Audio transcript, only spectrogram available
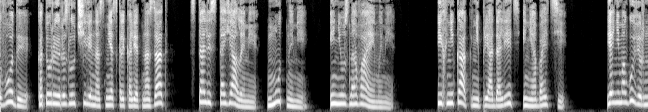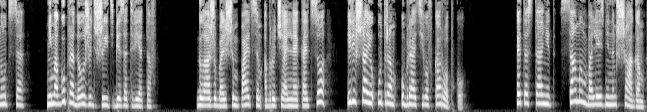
воды, которые разлучили нас несколько лет назад, стали стоялыми, мутными и неузнаваемыми. Их никак не преодолеть и не обойти. Я не могу вернуться, не могу продолжить жить без ответов. Глажу большим пальцем обручальное кольцо и решаю утром убрать его в коробку. Это станет самым болезненным шагом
